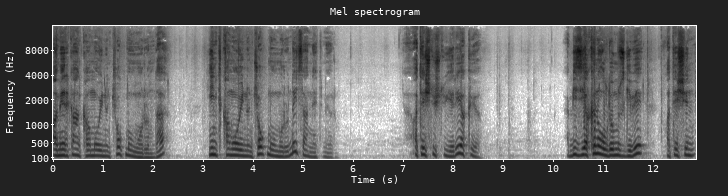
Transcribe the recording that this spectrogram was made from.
Amerikan kamuoyunun çok mu umurunda? Hint kamuoyunun çok mu umurunda? Hiç zannetmiyorum. Ateş düştüğü yeri yakıyor. Biz yakın olduğumuz gibi ateşin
